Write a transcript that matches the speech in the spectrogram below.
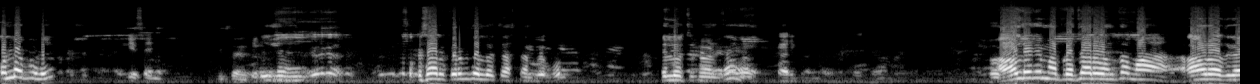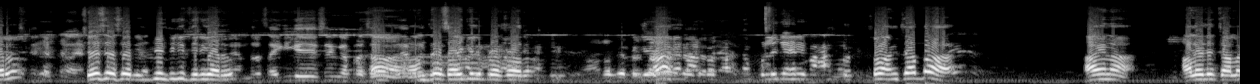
కొండపూడి. ఒకసారి తిరుపతి వెళ్ళి వచ్చేస్తాను రేపు. వెళ్ళి వచ్చిన వెంటనే. ఆల్రెడీ మా ప్రచారం అంతా మా రామరాజు గారు చేసేసారు. ఇంటింటికి తిరిగారు. అంతే సైకిల్ ప్రచారం. సో అంచేత ఆయన ఆల్రెడీ చాలా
